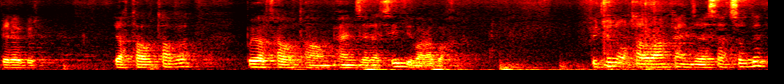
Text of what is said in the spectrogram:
Belə bir yataq otağı. Bu yataq otağının pəncərəsi divara baxır. Bütün otaqların pəncərəsi açıqdır.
